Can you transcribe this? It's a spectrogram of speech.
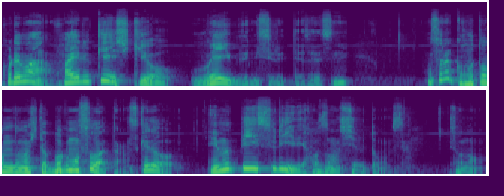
これはファイル形式を WAVE にするってやつですね。おそらくほとんどの人、僕もそうだったんですけど、MP3 で保存してると思うんですよ。その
